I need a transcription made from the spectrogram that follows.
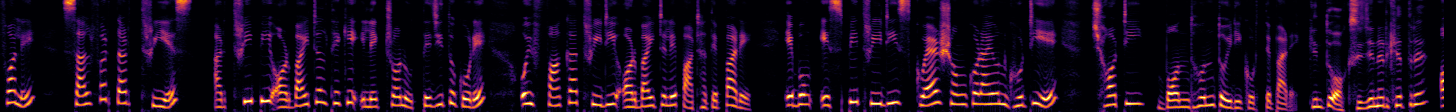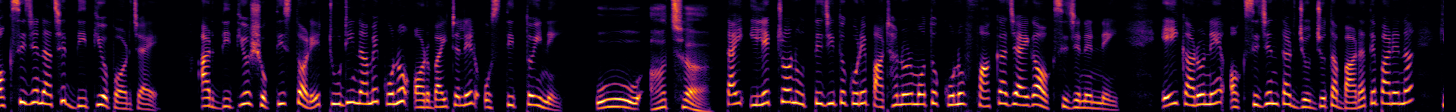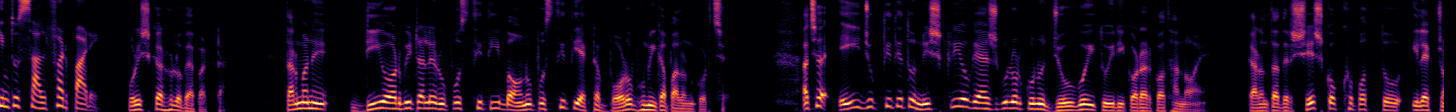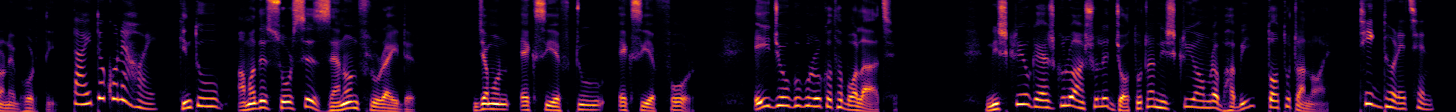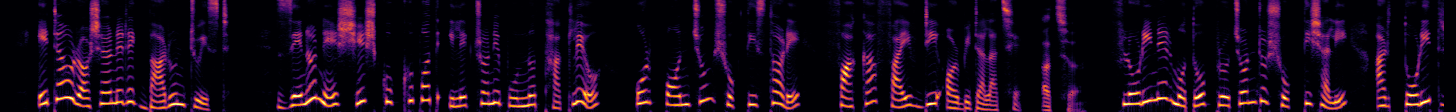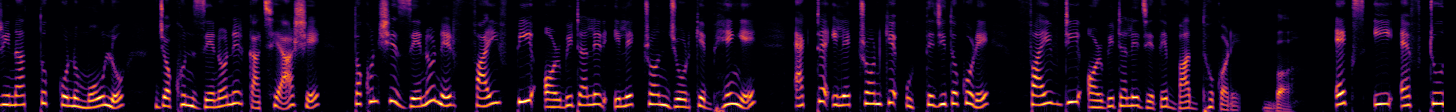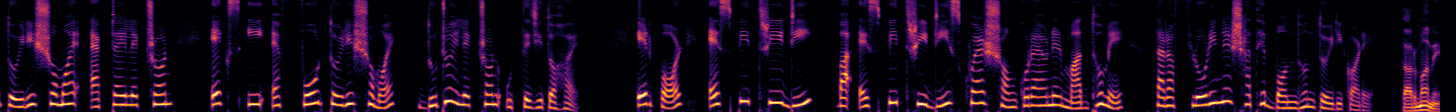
ফলে সালফার তার থ্রি এস আর থ্রি পি অরবাইটাল থেকে ইলেকট্রন উত্তেজিত করে ওই ফাঁকা থ্রি অরবাইটালে পাঠাতে পারে এবং এসপি থ্রি স্কোয়ার সংকরায়ন ঘটিয়ে ছটি বন্ধন তৈরি করতে পারে। কিন্তু অক্সিজেনের ক্ষেত্রে? অক্সিজেন আছে দ্বিতীয় পর্যায়ে আর দ্বিতীয় শক্তিস্তরে টুডি নামে কোনো অরবাইটালের অস্তিত্বই নেই। ও আচ্ছা। তাই ইলেকট্রন উত্তেজিত করে পাঠানোর মতো কোনো ফাঁকা জায়গা অক্সিজেনের নেই। এই কারণে অক্সিজেন তার যোজ্যতা বাড়াতে পারে না কিন্তু সালফার পারে। পরিষ্কার হলো ব্যাপারটা। তার মানে ডি অরবিটালের উপস্থিতি বা অনুপস্থিতি একটা বড় ভূমিকা পালন করছে। আচ্ছা এই যুক্তিতে তো নিষ্ক্রিয় গ্যাসগুলোর কোনো যৌগই তৈরি করার কথা নয় কারণ তাদের শেষ কক্ষপথ ইলেকট্রনে ভর্তি। তাই তো কোনে হয়। কিন্তু আমাদের সোর্সে জ্যানন ফ্লুরাইডের যেমন এক্সিএফ টু এক্সিএফ ফোর এই যৌগগুলোর কথা বলা আছে। নিষ্ক্রিয় গ্যাসগুলো আসলে যতটা নিষ্ক্রিয় আমরা ভাবি ততটা নয়। ঠিক ধরেছেন। এটাও রসায়নের এক দারুণ টুইস্ট জেননে শেষ কক্ষপথ ইলেকট্রনে পূর্ণ থাকলেও ওর পঞ্চম শক্তিস্তরে ফাঁকা ফাইভ ডি অরবিটাল আছে। আচ্ছা। ফ্লোরিনের মতো প্রচণ্ড শক্তিশালী আর তড়িৎ ঋণাত্মক কোনো মৌল যখন জেননের কাছে আসে তখন সে জেননের ফাইভ পি অরবিটালের ইলেকট্রন জোরকে ভেঙে একটা ইলেকট্রনকে উত্তেজিত করে ফাইভ ডি অরবিটালে যেতে বাধ্য করে। বাহ। এক্সইএফ টু তৈরির সময় একটা ইলেকট্রন এক্স এক্সইএফ ফোর তৈরির সময় দুটো ইলেকট্রন উত্তেজিত হয়। এরপর এসপি থ্রি ডি বা এসপি থ্রি ডি স্কোয়ার সংকরায়নের মাধ্যমে তারা ফ্লোরিনের সাথে বন্ধন তৈরি করে। তার মানে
